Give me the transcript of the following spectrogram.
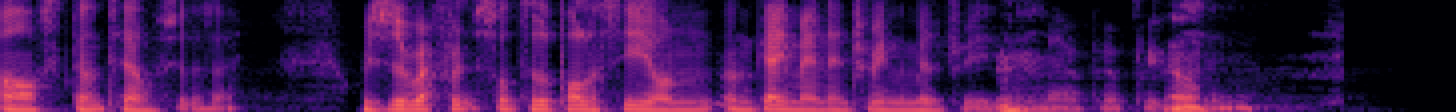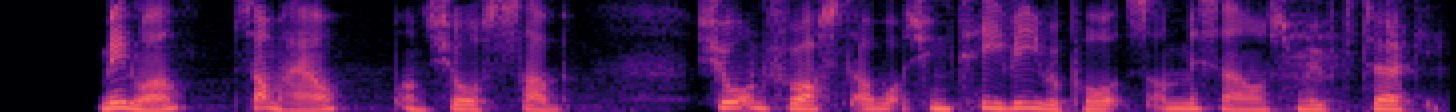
ask, don't tell," should I say, which is a reference to the policy on, on gay men entering the military in America previously. Meanwhile, somehow on Shaw's sub, Shaw and Frost are watching TV reports on missiles moved to Turkey.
